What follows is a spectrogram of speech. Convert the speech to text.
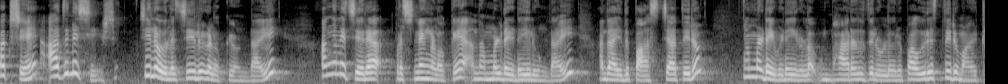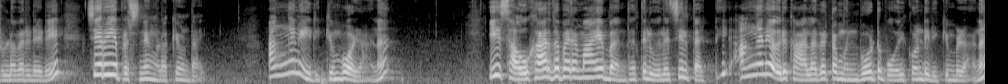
പക്ഷേ അതിനുശേഷം ചില ഉലച്ചിലുകളൊക്കെ ഉണ്ടായി. അങ്ങനെ ചില പ്രശ്നങ്ങളൊക്കെ നമ്മളുടെ ഇടയിലുണ്ടായി. അതായത് പാശ്ചാത്യരും നമ്മുടെ ഇവിടെയുള്ള ഭാരതത്തിലുള്ള ഒരു പൗരസ്ഥരുമായിട്ടുള്ളവരുടെ ഇടയിൽ ചെറിയ പ്രശ്നങ്ങളൊക്കെ ഉണ്ടായി. അങ്ങനെ ഇരിക്കുമ്പോഴാണ് ഈ സൗഹാർദ്ദപരമായ ബന്ധത്തിൽ ഉലച്ചിൽ തട്ടി അങ്ങനെ ഒരു കാലഘട്ടം മുൻപോട്ട് പോയിക്കൊണ്ടിരിക്കുമ്പോഴാണ്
